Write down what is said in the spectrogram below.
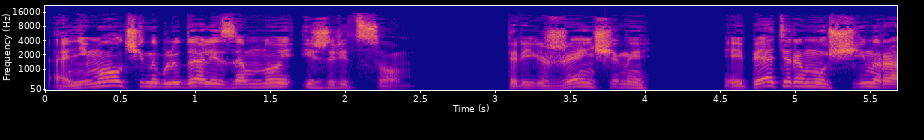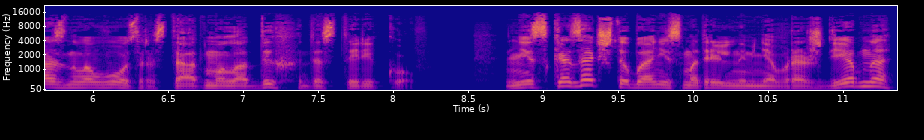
Они молча наблюдали за мной и жрецом. Три женщины и пятеро мужчин разного возраста, от молодых до стариков. Не сказать, чтобы они смотрели на меня враждебно,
